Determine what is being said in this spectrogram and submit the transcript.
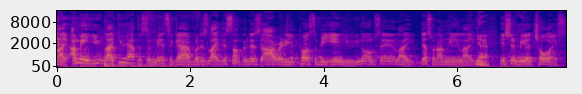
like I mean, you like you have to submit to God, but it's like there's something that's already supposed to be in you. You know what I'm saying? Like that's what I mean. Like Yeah. it shouldn't be a choice.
